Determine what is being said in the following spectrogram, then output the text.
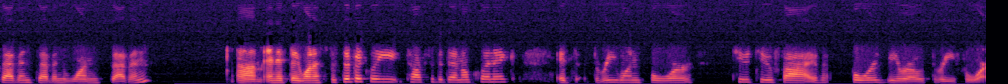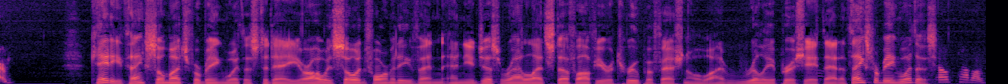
7717. Um, and if they want to specifically talk to the dental clinic, it's 314 225 4034. Katie, thanks so much for being with us today. You're always so informative and, and you just rattle that stuff off. You're a true professional. I really appreciate that. And thanks for being with us. No problem.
